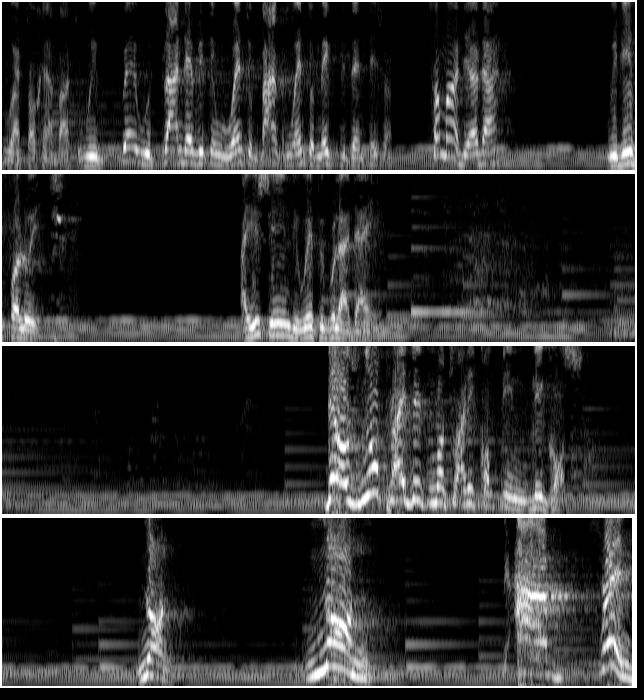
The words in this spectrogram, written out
we were talking about. We we planned everything. We went to bank. We went to make presentation. Somehow or the other, we didn't follow it. Are you seeing the way people are dying? There was no private mortuary company in Lagos. None. None. Our friend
